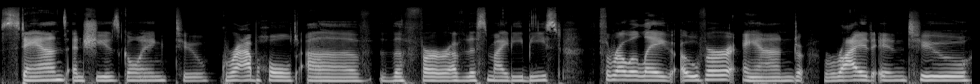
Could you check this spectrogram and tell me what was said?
stands, and she is going to grab hold of the fur of this mighty beast. Throw a leg over and ride into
